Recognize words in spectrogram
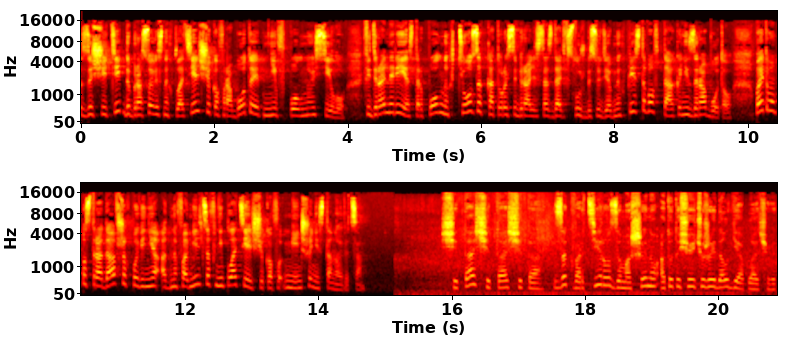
защитить добросовестных плательщиков, работает не в полную силу. Федеральный реестр полных тезок, который собирались создать в службе судебных приставов, так и не заработал. Поэтому пострадавших по вине однофамильцев-неплательщиков меньше не становится. Счета, счета, счета. За квартиру, за машину, а тут еще и чужие долги оплачивать.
